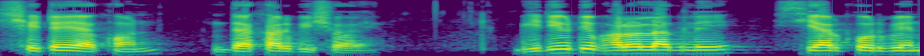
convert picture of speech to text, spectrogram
সেটাই এখন দেখার বিষয়। ভিডিওটি ভালো লাগলে শেয়ার করবেন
